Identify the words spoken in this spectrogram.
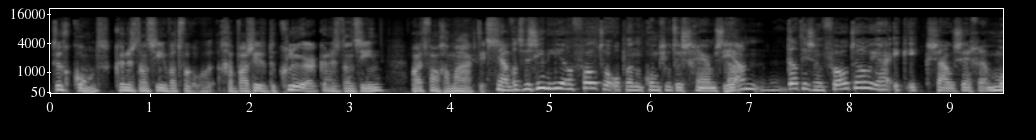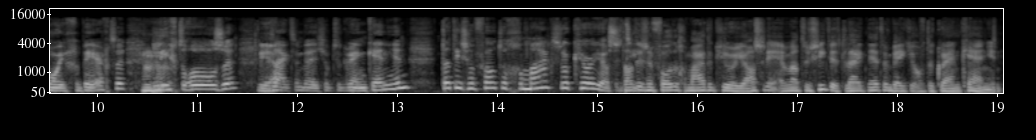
terugkomt, kunnen ze dan zien, wat voor, gebaseerd op de kleur, kunnen ze dan zien waar het van gemaakt is. Ja, want we zien hier een foto op een computerscherm staan. Dat is een foto, ja, ik, ik zou zeggen een mooi gebergte. Mhm. Lichtroze, Ja. het lijkt een beetje op de Grand Canyon. Dat is een foto gemaakt door Curiosity. Dat is een foto gemaakt door Curiosity. En wat u ziet, het lijkt net een beetje op de Grand Canyon.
